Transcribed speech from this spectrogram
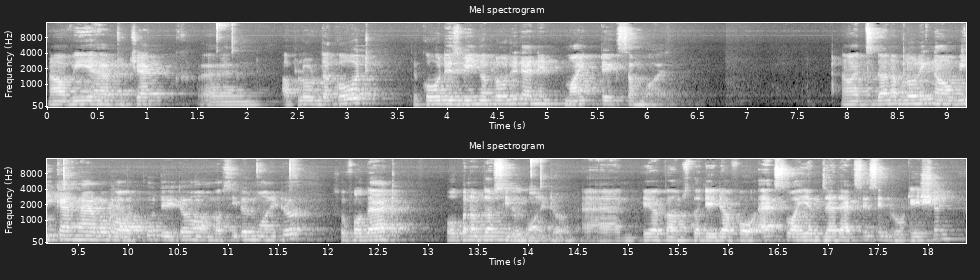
Now we have to check and upload the code. The code is being uploaded and it might take some while. Now it's done uploading. Now we can have our output data on the serial monitor so for that, open up the serial monitor and here comes the data for X, Y and Z axis in rotation.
